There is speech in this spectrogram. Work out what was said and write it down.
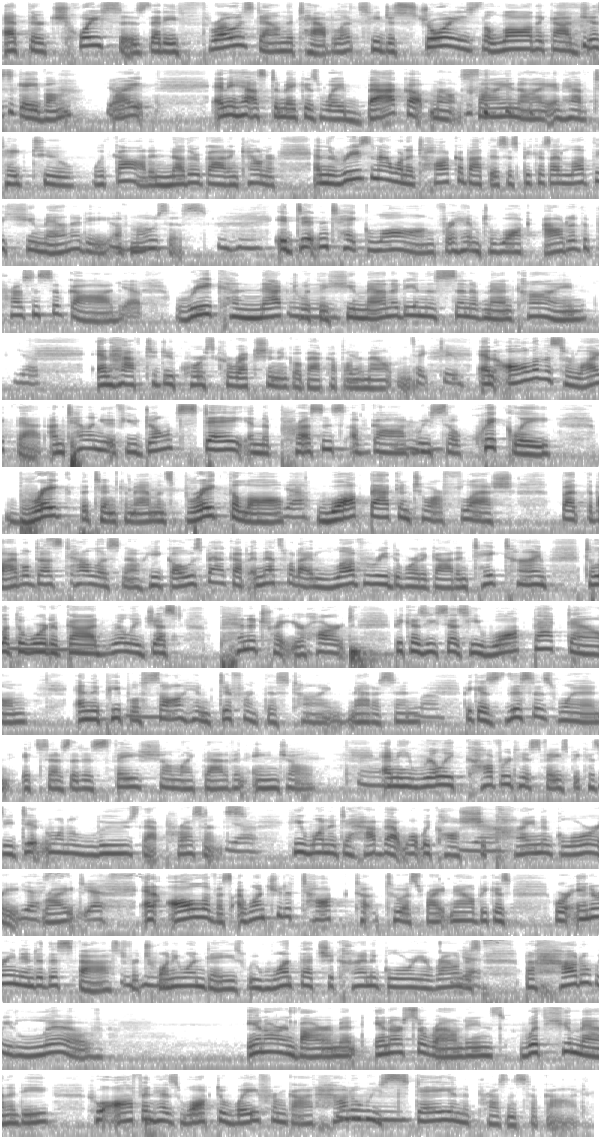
at their choices that he throws down the tablets. He destroys the law that God just gave him, right? And he has to make his way back up Mount Sinai and have take two with God, another God encounter. And the reason I want to talk about this is because I love the humanity of mm-hmm. Moses. Mm-hmm. It didn't take long for him to walk out of the presence of God, Yep. reconnect with the mm. humanity and the sin of mankind, Yep. and have to do course correction and go back up on the mountain. Take two. And all of us are like that. I'm telling you, if you don't stay in the presence of God, we mm-hmm. so quickly break the Ten Commandments, break the law, Yeah. walk back into our flesh. But the Bible does tell us now he goes back up. And that's what I love to read the Word of God and take time to let the Word of God really just penetrate your heart because he says he walked back down and the people mm-hmm. saw him different this time, Madison, because this is when it says that his face shone like that of an angel. And he really covered his face because he didn't want to lose that presence. Yeah. He wanted to have that what we call Yeah. Shekinah glory, Yes, right? yes. And all of us, I want you to talk to, to us right now because we're entering into this fast for 21 days. We want that Shekinah glory around us. Mm-hmm. Yes. But how do we live in our environment, in our surroundings, with humanity who often has walked away from God? How do Mm. we stay in the presence of God?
